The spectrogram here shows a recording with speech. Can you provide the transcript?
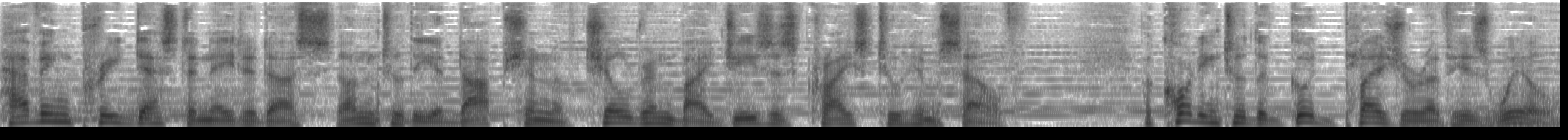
Having predestinated us unto the adoption of children by Jesus Christ to himself, according to the good pleasure of his will,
